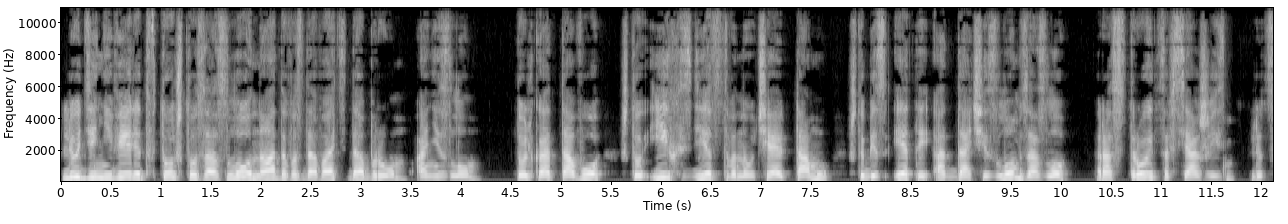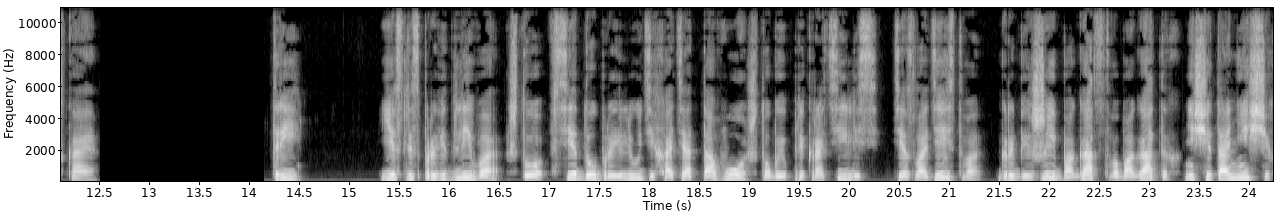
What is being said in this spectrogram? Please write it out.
Люди не верят в то, что за зло надо воздавать добром, а не злом, только от того, что их с детства научают тому, что без этой отдачи злом за зло расстроится вся жизнь людская. 3. Если справедливо, что все добрые люди хотят того, чтобы прекратились те злодейства, грабежи, богатство богатых, нищета нищих,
